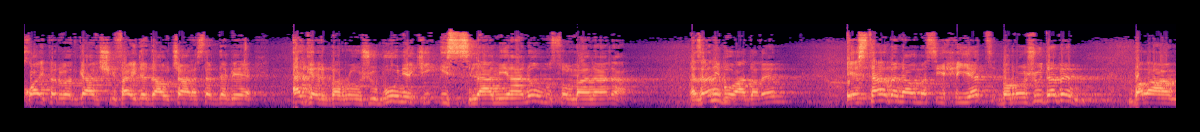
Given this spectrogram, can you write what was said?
خوای پەروەردگار شیفای دەدا و چارەسەر دەبێ ئەگەر بە ڕۆژوو بوونێکی ئیسلامیانە و مسوڵمانانە ئەزانی بۆ وا دەڵێم ئێستا بە ناو مەسیحیەت بە ڕۆژوو دەبن بەڵام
